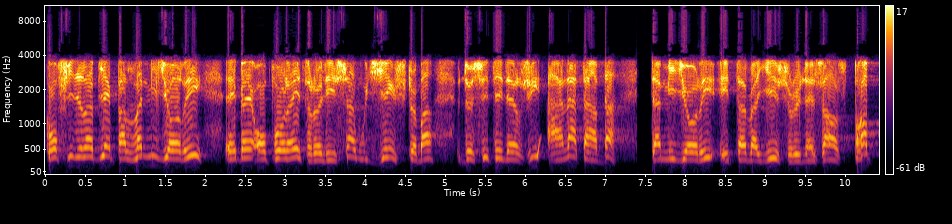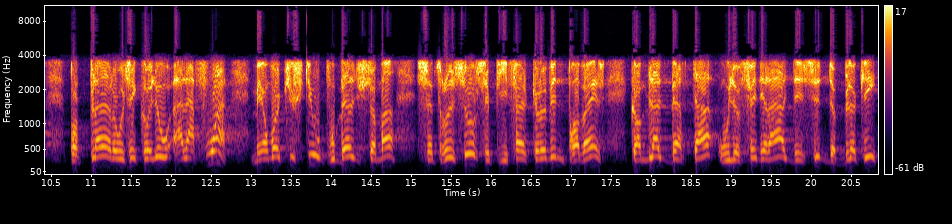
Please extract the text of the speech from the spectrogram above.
qu'on finira bien par l'améliorer, eh bien, on pourrait être les Saoudiens, justement, de cette énergie en attendant d'améliorer et travailler sur une essence propre pour plaire aux écolos à la fois. Mais on va jeter aux poubelles, justement, cette ressource et puis faire crever une province comme l'Alberta où le fédéral décide de bloquer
